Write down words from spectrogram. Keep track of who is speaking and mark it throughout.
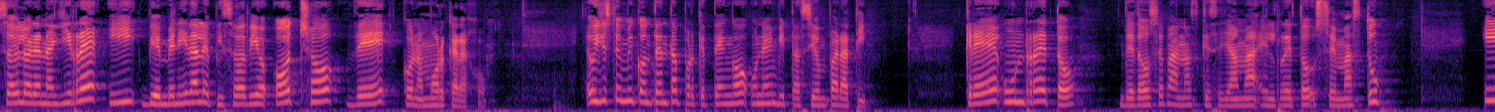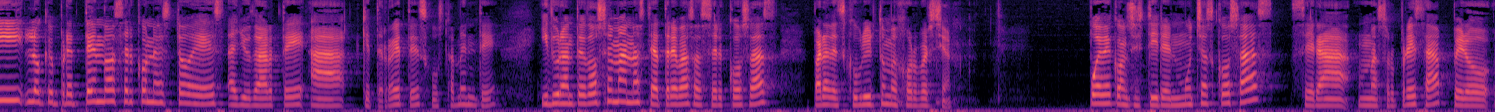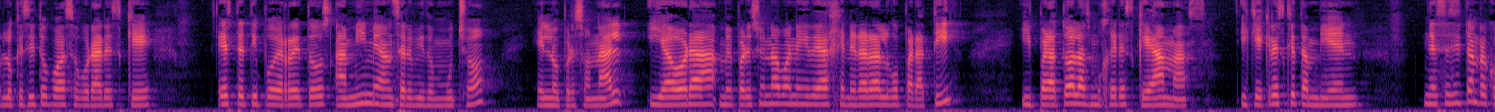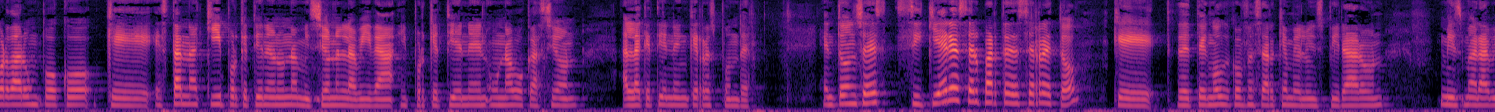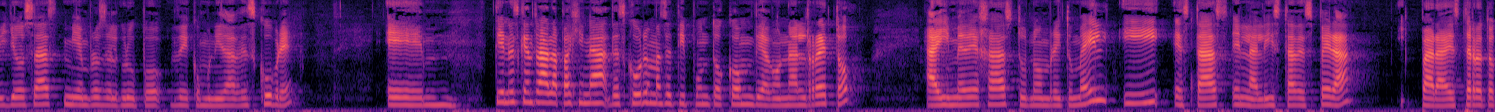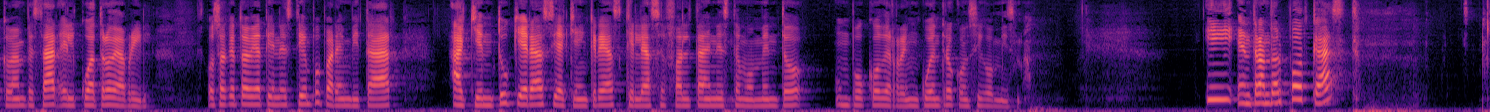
Speaker 1: Soy Lorena Aguirre y bienvenida al episodio 8 de Con Amor Carajo. Hoy estoy muy contenta porque tengo una invitación para ti creé un reto de dos semanas que se llama el reto Sé más tú. Y lo que pretendo hacer con esto es ayudarte a que te retes justamente y durante dos semanas te atrevas a hacer cosas para descubrir tu mejor versión. Puede consistir en muchas cosas, será una sorpresa, pero lo que sí te puedo asegurar es que este tipo de retos a mí me han servido mucho en lo personal y ahora me parece una buena idea generar algo para ti y para todas las mujeres que amas y que crees que también necesitan recordar un poco que están aquí porque tienen una misión en la vida y porque tienen una vocación a la que tienen que responder. Entonces, si quieres ser parte de ese reto, que te tengo que confesar que me lo inspiraron mis maravillosas miembros del grupo de Comunidad Descubre, eh, Tienes que entrar a la página descubremasdeti.com diagonal reto. Ahí me dejas tu nombre y tu mail y estás en la lista de espera para este reto que va a empezar el 4 de abril. O sea que todavía tienes tiempo para invitar a quien tú quieras y a quien creas que le hace falta en este momento un poco de reencuentro consigo misma. Y entrando al podcast,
